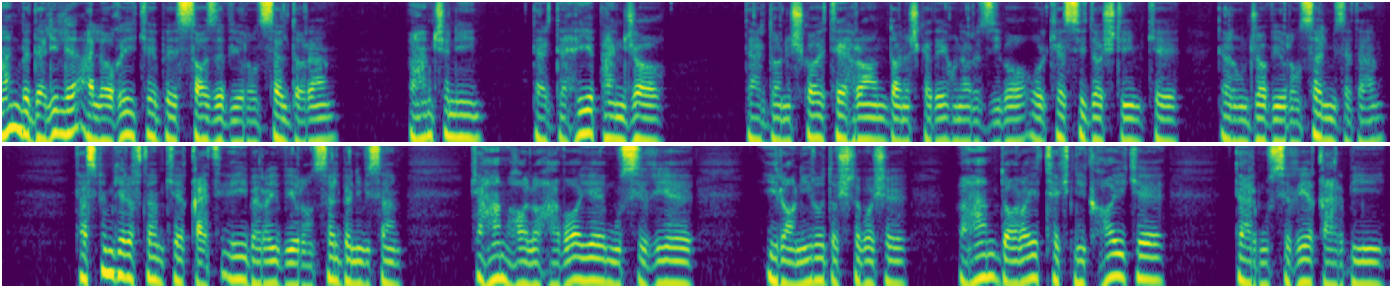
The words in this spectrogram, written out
من به دلیل علاقه که به ساز ویولونسل دارم و همچنین در دهه پنجاه در دانشگاه تهران دانشکده هنر زیبا ارکستری داشتیم که در اونجا ویولونسل می زدم تصمیم گرفتم که قطعی برای ویولونسل بنویسم که هم حال و هوای موسیقی ایرانی رو داشته باشه و هم دارای تکنیک هایی که در موسیقی غربی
